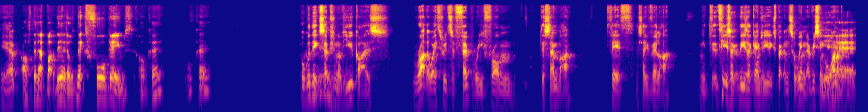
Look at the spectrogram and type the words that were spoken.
Yeah. After that, but yeah, those next four games, okay, okay. Well, with the exception of you guys, right the way through to February from December fifth, say Villa. I mean, th- these are these are games that you'd expect them to win every single yeah. one of them.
